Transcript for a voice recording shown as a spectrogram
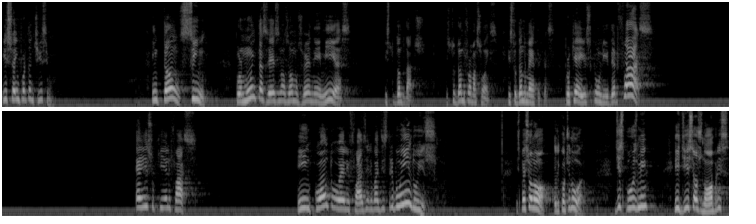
Isso é importantíssimo. Então, sim, por muitas vezes nós vamos ver Neemias estudando dados, estudando informações, estudando métricas, porque é isso que um líder faz. É isso que ele faz. E enquanto ele faz, ele vai distribuindo isso. Inspecionou, ele continua. Dispus-me e disse aos nobres,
